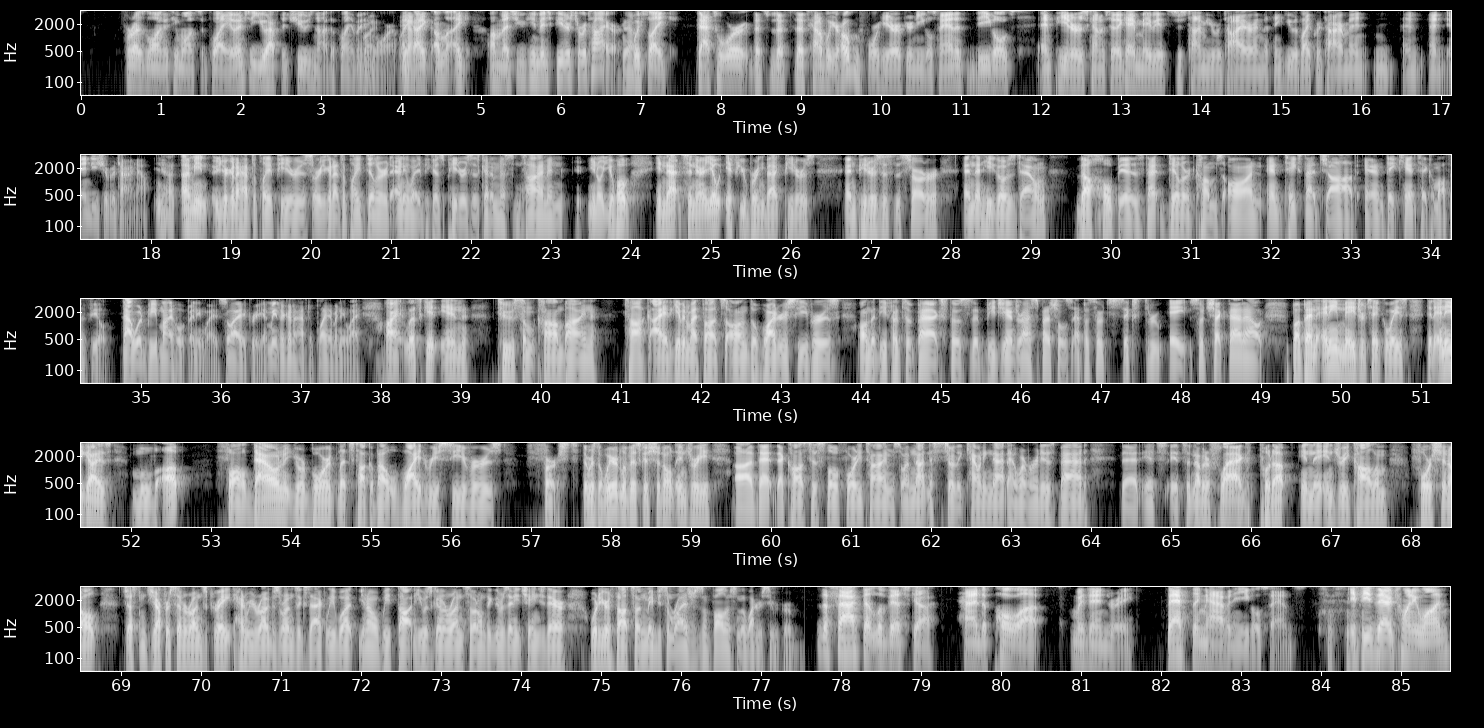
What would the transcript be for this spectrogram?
for as long as he wants to play. Eventually, you have to choose not to play him Right. anymore. Like Yeah. I, I'm like unless you convince Peters to retire, Yeah. which like that's what we're that's that's that's kind of what you're hoping for here if you're an Eagles fan is the Eagles and Peters kind of say like hey maybe it's just time you retire and I think you would like retirement and and and you should retire now. Yeah, I mean you're gonna have to play Peters or you're gonna have to play Dillard anyway because Peters is gonna miss some time and you know you hope in that scenario if you bring back Peters and Peters is the starter and then he goes down the hope is that Dillard comes on and takes that job and they can't take him off the field. That would be my hope anyway. So I agree. I mean, they're going to have to play him anyway. All right, let's get into some combine talk. I had given my thoughts on the wide receivers, on the defensive backs, those the BGN draft specials, episodes six through eight. So check that out. But Ben, any major takeaways? Did any guys move up, fall down your board? Let's talk about wide receivers first. There was the weird Laviska Shenault injury uh, that that caused his slow 40 times, so I'm not necessarily counting that. However, it is bad that it's it's another flag put up in the injury column for Shenault. Justin Jefferson runs great. Henry Ruggs runs exactly what you know we thought he was going to run, so I don't think there was any change there. What are your thoughts on maybe some risers and fallers from the wide receiver group? The fact that Laviska had to pull up with injury, best thing to happen to Eagles fans. if he's there 21,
